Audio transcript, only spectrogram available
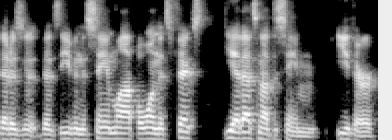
that is a, that's even the same lot, but one that's fixed, yeah, that's not the same either.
